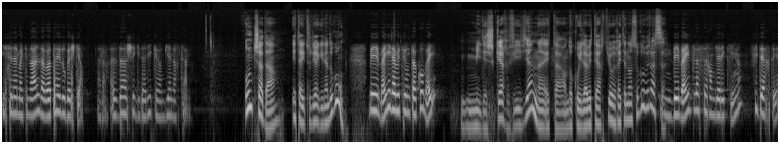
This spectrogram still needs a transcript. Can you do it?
izena emaiten alda, bata edo bestia. Ara, ez da segidarik uh, bien artean. Untsa da, eta itzuliak gina dugu? Be, bai, hilabete untako, bai. Mide esker, Vivian, eta ondoko hilabete hartio erraiten osugu, beraz? Be, bai, placer handiarekin, fide arte.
